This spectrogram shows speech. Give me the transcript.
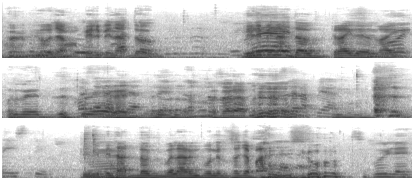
Ito dyan, Philippine hotdog. Philippine hotdog. Try the try. Red. Masarap yan. Red. Masarap. Masarap yan. Tasty. Philippine hotdog. Wala rin po nito sa Japan. Bullet.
